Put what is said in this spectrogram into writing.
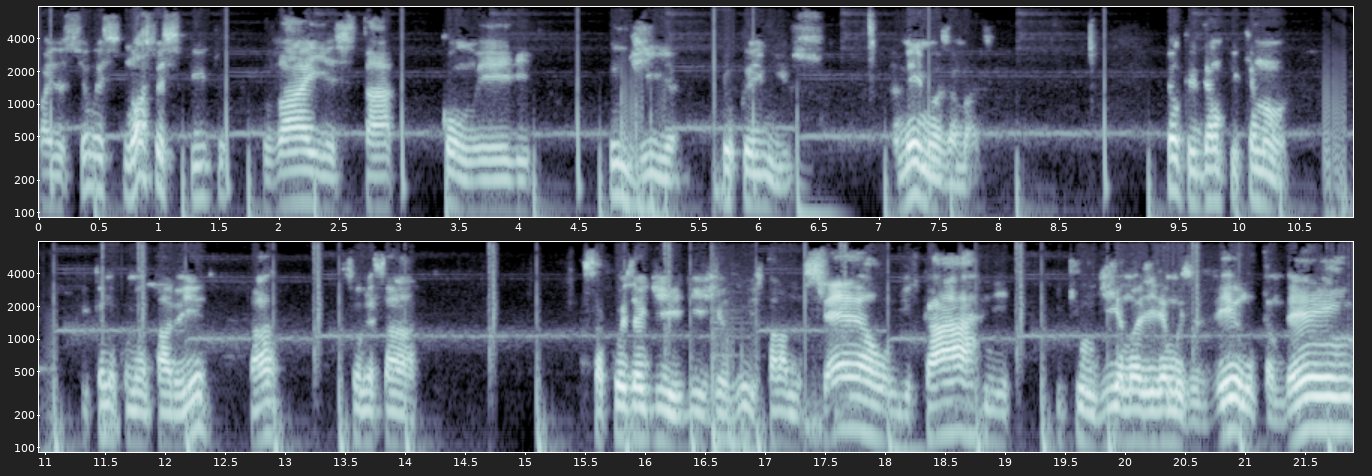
mas o seu, nosso espírito vai estar com ele um dia. Eu creio nisso. Amém, meus amados? Eu queria dar um pequeno, pequeno comentário aí, tá? Sobre essa, essa coisa de, de Jesus estar lá no céu, de carne, e que um dia nós iremos vê-lo também.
